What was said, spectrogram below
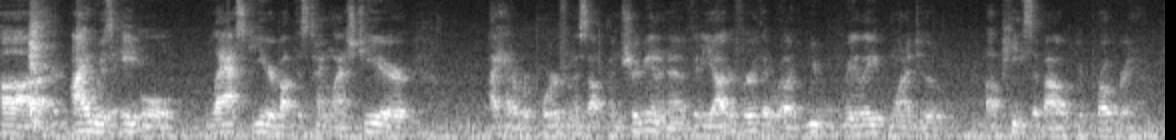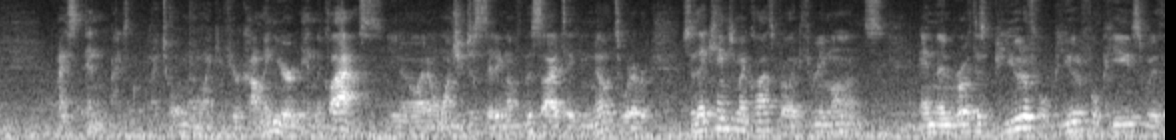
uh, I was able last year, about this time last year, I had a reporter from the South Bend Tribune and a videographer that were like, we really want to do a piece about your program. I, and I, I told them, I'm like, if you're coming, you're in the class. You know, I don't want you just sitting off to the side taking notes or whatever. So they came to my class for like three months and then wrote this beautiful, beautiful piece with,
